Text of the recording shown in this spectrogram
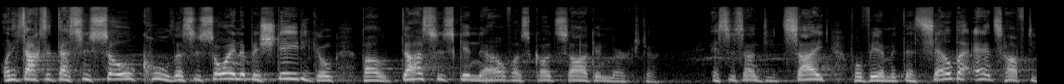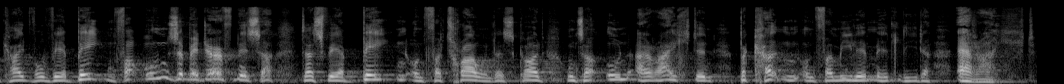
und ich dachte, das ist so cool, das ist so eine Bestätigung, weil das ist genau, was Gott sagen möchte. Es ist an die Zeit, wo wir mit derselben Ernsthaftigkeit, wo wir beten für unsere Bedürfnisse, dass wir beten und vertrauen, dass Gott unsere unerreichten Bekannten und Familienmitglieder erreicht.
